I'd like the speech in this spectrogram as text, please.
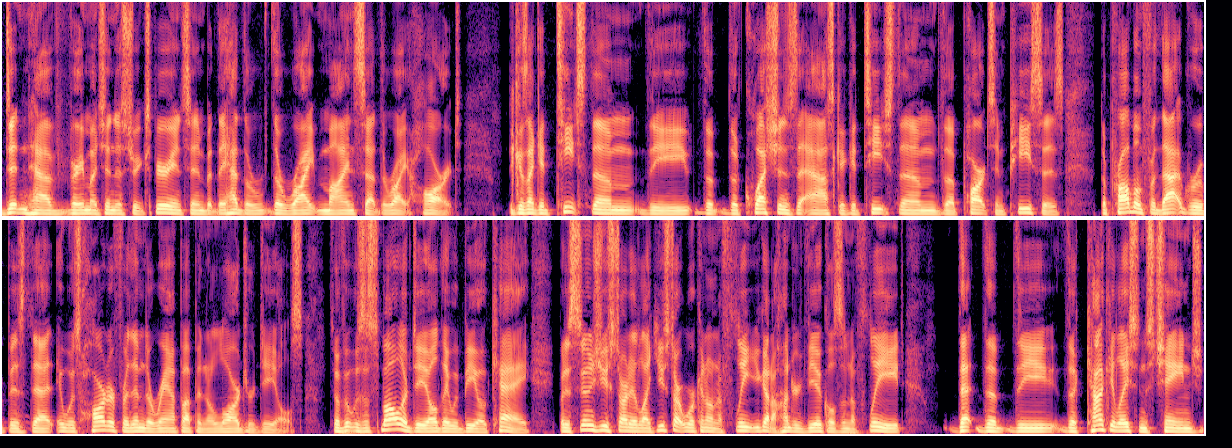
didn't have very much industry experience in, but they had the the right mindset, the right heart. Because I could teach them the the the questions to ask, I could teach them the parts and pieces. The problem for that group is that it was harder for them to ramp up into larger deals. So if it was a smaller deal, they would be okay. But as soon as you started, like you start working on a fleet, you got 100 vehicles in a fleet, that the the the calculations change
